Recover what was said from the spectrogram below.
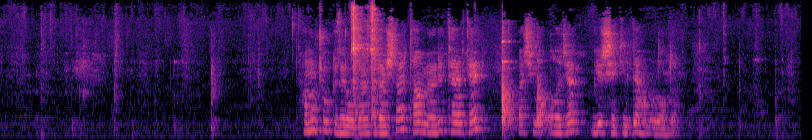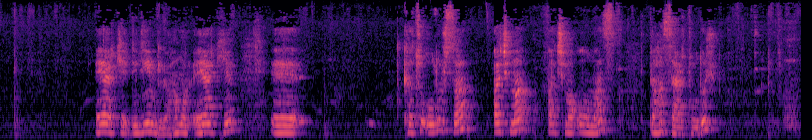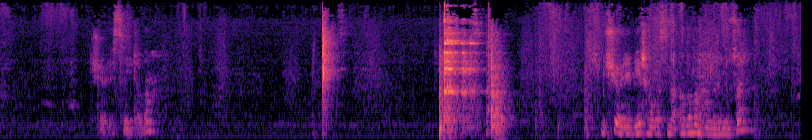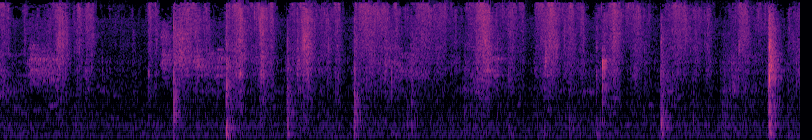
Hamur çok güzel oldu arkadaşlar. Tam böyle tel tel açma olacak bir şekilde hamur oldu. Eğer ki dediğim gibi hamur eğer ki e, katı olursa açma açma olmaz. Daha sert olur. Şöyle sıyıralım. Şimdi şöyle bir havasını alalım hamurumuzun.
